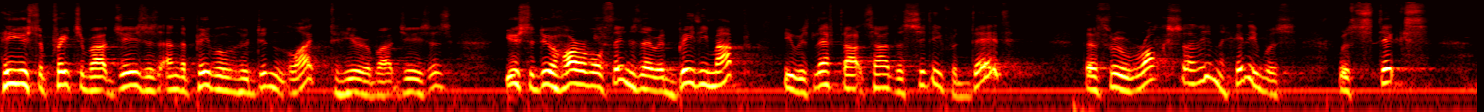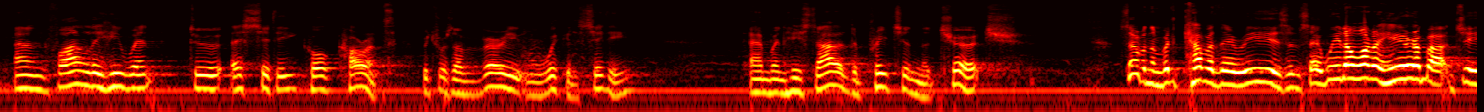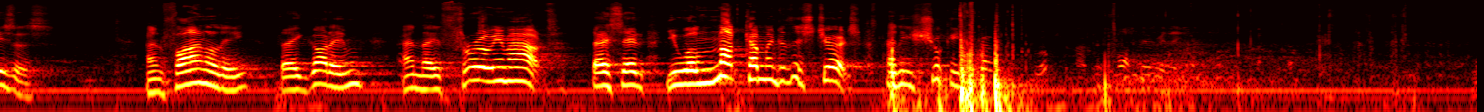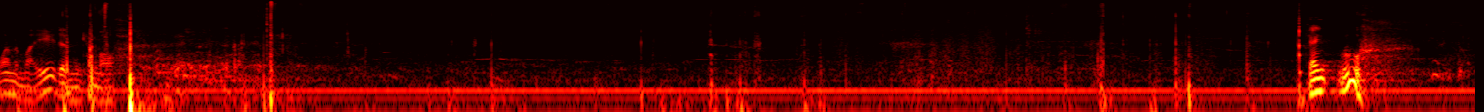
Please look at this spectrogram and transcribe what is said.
he used to preach about Jesus, and the people who didn't like to hear about Jesus used to do horrible things. They would beat him up. He was left outside the city for dead. They threw rocks at him, hit him with, with sticks, and finally he went to a city called Corinth, which was a very wicked city. And when he started to preach in the church, some of them would cover their ears and say, We don't want to hear about Jesus. And finally, they got him and they threw him out. They said, You will not come into this church. And he shook his coat. Whoops, and I just lost everything. Wonder my ear didn't come off. Can, ooh.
